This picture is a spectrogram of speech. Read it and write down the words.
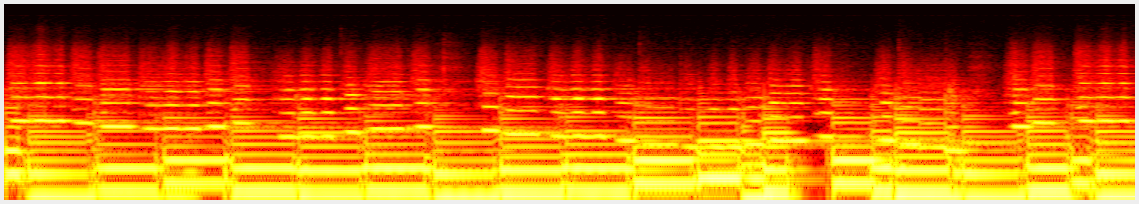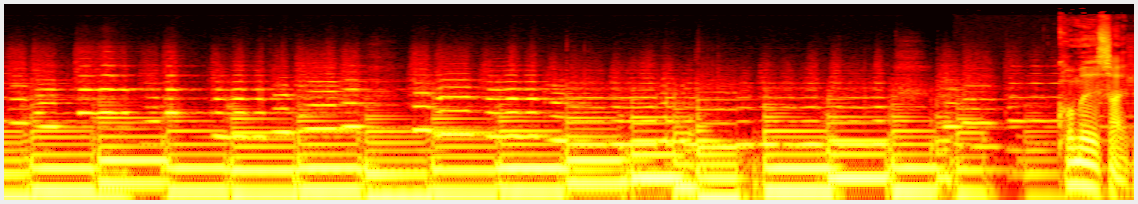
Komiði sæl.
